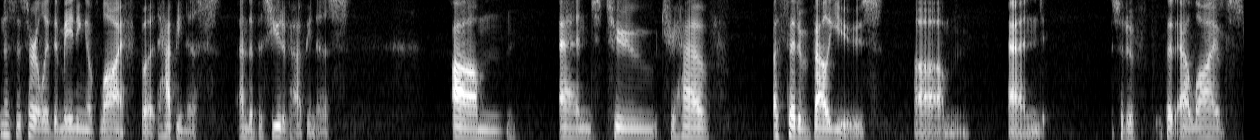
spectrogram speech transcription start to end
necessarily the meaning of life, but happiness and the pursuit of happiness. Um, and to to have a set of values, um, and sort of that our lives,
